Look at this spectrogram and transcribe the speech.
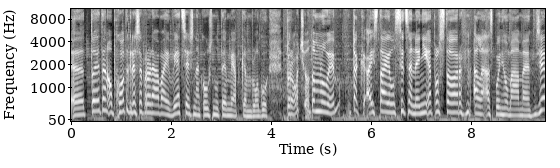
E, to je ten obchod, kde se prodávají věci s nakousnutým jabkem v logu. Proč o tom mluvím? Tak iStyle sice není Apple Store, ale aspoň ho máme, že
